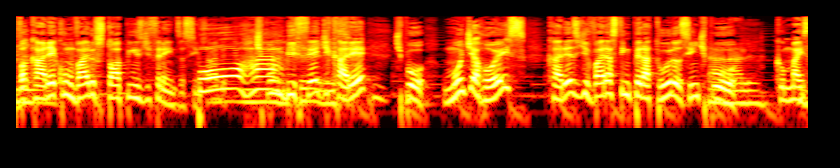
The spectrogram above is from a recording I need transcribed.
Va- Carê com vários toppings diferentes, assim, Porra! sabe? Tipo um buffet de carê. Tipo, um monte de arroz. Carês de várias temperaturas, assim, tipo... Caralho. Mais,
